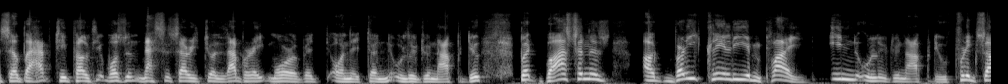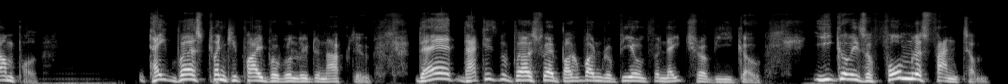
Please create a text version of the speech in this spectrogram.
so perhaps he felt it wasn't necessary to elaborate more of it on it in Ulladu Narpadu. But vasanas are very clearly implied in Ulladu Narpadu. For example, take verse 25 of Ulladu Narpadu. There, that is the verse where Bhagavan revealed the nature of ego. Ego is a formless phantom.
